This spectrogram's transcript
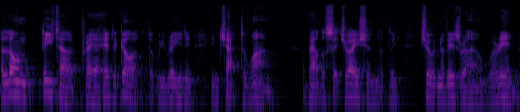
a long, detailed prayer here to God that we read in, in chapter 1 about the situation that the children of Israel were in.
